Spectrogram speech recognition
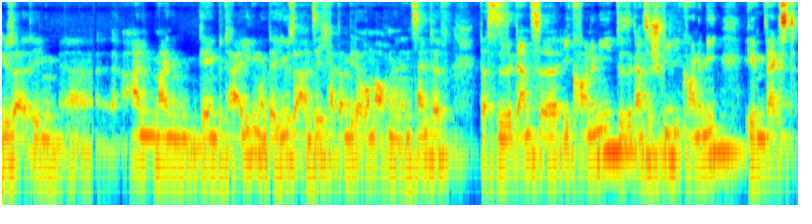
User eben äh, an meinem Game beteiligen und der User an sich hat dann wiederum auch einen Incentive, dass diese ganze Economy, diese ganze Spiel-Economy eben wächst.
